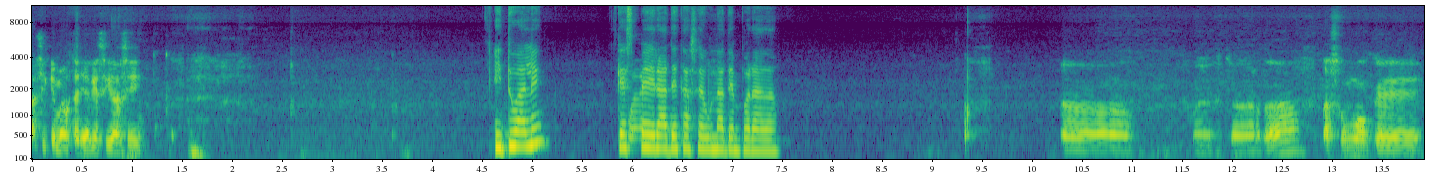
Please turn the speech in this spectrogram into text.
Así que me gustaría que siga así. ¿Y tú, Ale? ¿Qué Bueno. esperas de esta segunda temporada? Ah, pues la verdad, asumo que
